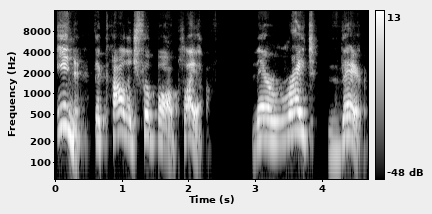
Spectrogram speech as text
in the college football playoff. They're right there.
